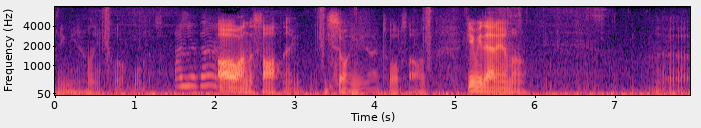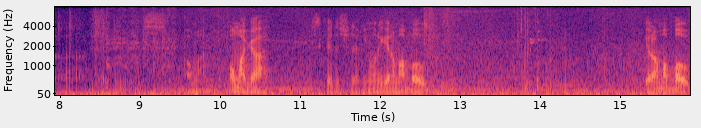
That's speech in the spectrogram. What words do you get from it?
What do you mean I only have 12 bullets? on your gun. Oh, on the saw thing. So you mean I have 12 saws. Give me that ammo. Uh, I'm taking this. Oh my. Oh my god. You scared the shit out. You want to get on my boat? Get on my boat.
